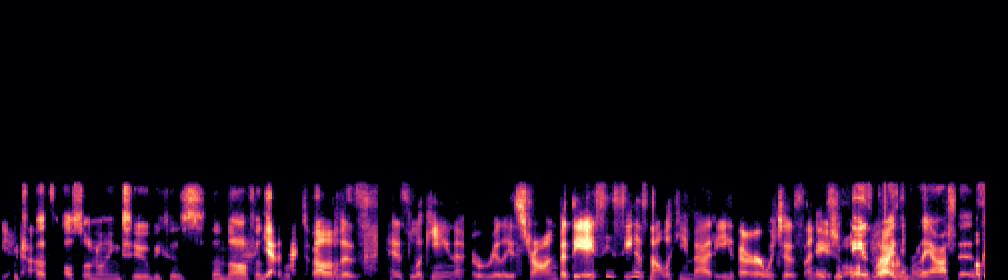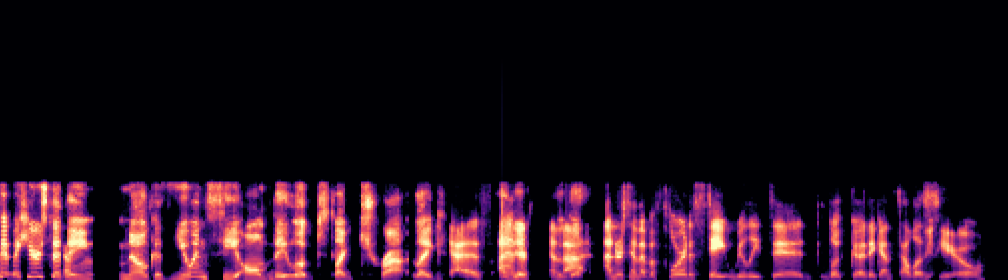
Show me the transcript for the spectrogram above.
Yeah. Which that's also annoying too because then the offense. Yeah, the Pac-12 is is looking really strong, but the ACC is not looking bad either, which is unusual. ACC is rising from the ashes. Okay, but here's the Yeah. thing. No, because UNC um they looked like trap like Yes, I understand good. that. I understand that, but Florida State really did look good against LSU,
